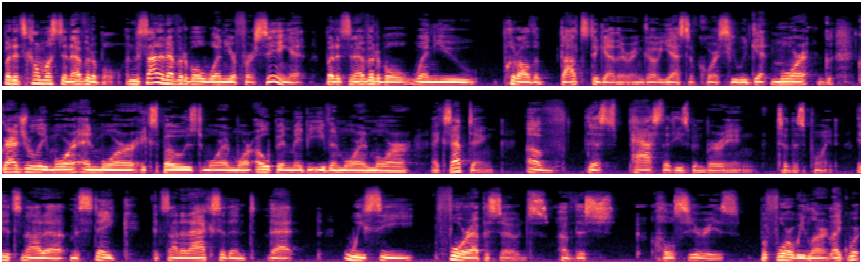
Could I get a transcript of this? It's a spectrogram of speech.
But it's almost inevitable, and it's not inevitable when you're first seeing it, but it's inevitable when you put all the dots together and go, yes, of course, he would get more gradually more and more exposed, more and more open, maybe even more and more accepting of this past that he's been burying to this point. It's not a mistake. It's not an accident that we see four episodes of this whole series before we learn. Like we're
